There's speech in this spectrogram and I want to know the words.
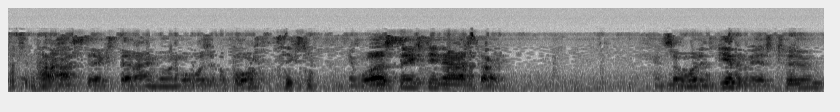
Cuts it half. Bisects that angle, and what was it before? Sixty. It was sixty, now it's thirty. And so what it's giving me is two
